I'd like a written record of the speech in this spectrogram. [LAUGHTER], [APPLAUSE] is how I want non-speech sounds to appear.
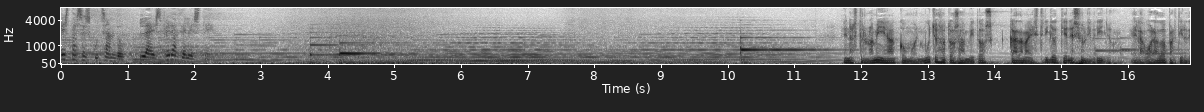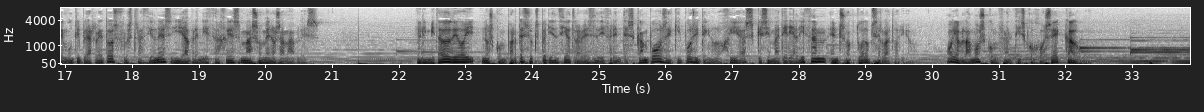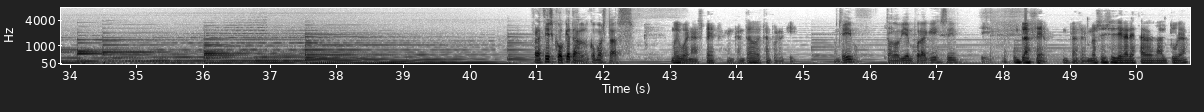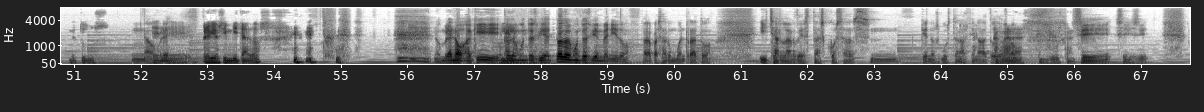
Estás escuchando La Esfera Celeste. En astronomía, como en muchos otros ámbitos, cada maestrillo tiene su librillo, elaborado a partir de múltiples retos, frustraciones y aprendizajes más o menos amables. El invitado de hoy nos comparte su experiencia a través de diferentes campos, equipos y tecnologías que se materializan en su actual observatorio. Hoy hablamos con Francisco José Calvo. Francisco, ¿qué tal? ¿Cómo estás? Muy buenas, Pep. Encantado de estar por aquí. Sí, todo bien por aquí, sí. sí. Un placer, un placer. No sé si llegaré a estar a la altura de tus eh, previos invitados. [LAUGHS] No, hombre, no, aquí todo, El mundo es bien, todo el mundo es bienvenido para pasar un buen rato y charlar de estas cosas mm, que nos gustan al final a todos. ¿no? sí, sí, sí.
